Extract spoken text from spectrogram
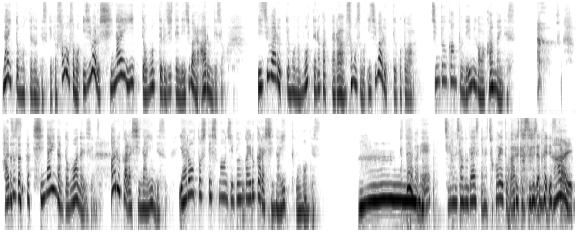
ないと思ってるんですけど、そもそも意地悪しないって思ってる時点で意地悪あるんですよ。意地悪ってものを持ってなかったら、そもそも意地悪ってことが、ちんぷんかんぷんで意味がわかんないんです。外す、しないなんて思わないですよ。あるからしないんです。やろうとしてしまう自分がいるからしないって思うんです。うーん例えば。ね、ちなみさんの大好きなチョコレートがあるとするじゃないですか。はい。うん。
